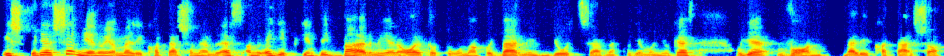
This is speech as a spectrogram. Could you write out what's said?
és ugye semmilyen olyan mellékhatása nem lesz, ami egyébként egy bármilyen altatónak, vagy bármilyen gyógyszernek, ugye mondjuk ezt, ugye van mellékhatása.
